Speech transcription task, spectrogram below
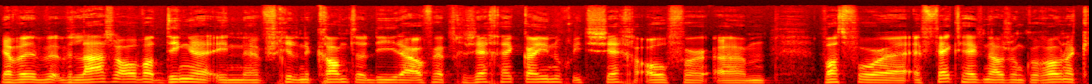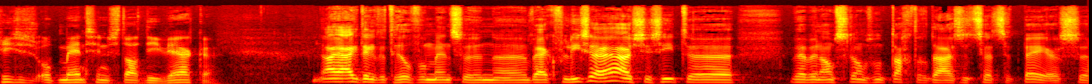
ja we, we, we lazen al wat dingen in eh, verschillende kranten die je daarover hebt gezegd. Hè. Kan je nog iets zeggen over ehm, wat voor eh, effect heeft nou zo'n coronacrisis op mensen in de stad die werken? Nou ja, ik denk dat heel veel mensen hun eh, werk verliezen. Hè. Als je ziet, eh, we hebben in Amsterdam zo'n 80.000 ZZP'ers. eh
